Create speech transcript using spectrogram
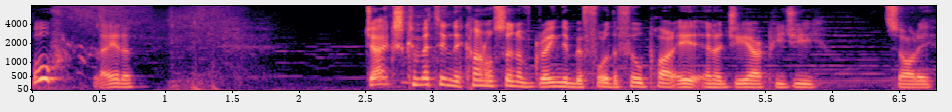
Woo! Later. Jack's committing the carnal sin of grinding before the full party in a JRPG. Sorry.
